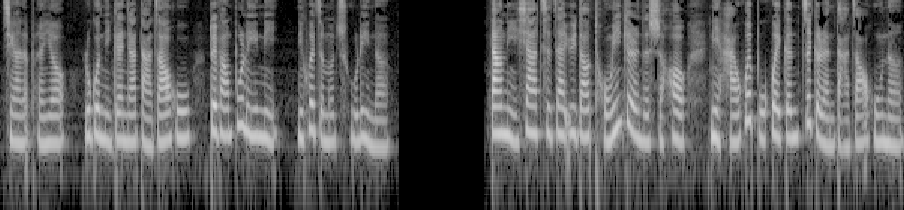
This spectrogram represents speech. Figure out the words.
亲爱的朋友，如果你跟人家打招呼，对方不理你，你会怎么处理呢？当你下次再遇到同一个人的时候，你还会不会跟这个人打招呼呢？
